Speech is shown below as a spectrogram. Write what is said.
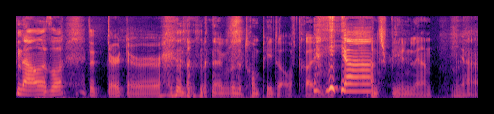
genau so. Irgendwo so eine Trompete auftreiben ja. und spielen lernen. Ja.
